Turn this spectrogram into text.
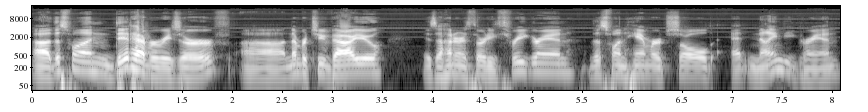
Uh, this one did have a reserve. Uh, number two value is 133 grand. This one hammered sold at 90 grand.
